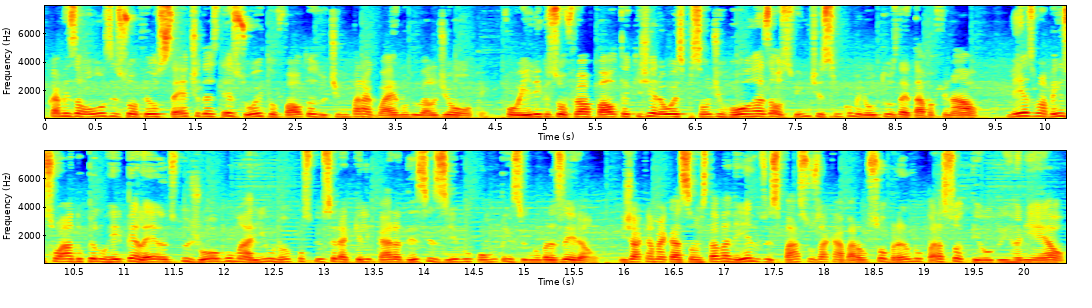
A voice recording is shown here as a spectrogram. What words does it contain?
O camisa 11 sofreu 7 das 18 faltas do time paraguaio no duelo de ontem. Foi ele que sofreu a falta que gerou a expulsão de Rojas aos 25 minutos da etapa final. Mesmo abençoado pelo Rei Pelé antes do jogo, Marinho não conseguiu ser aquele cara decisivo como tem sido no Brasileirão. E já que a marcação estava nele, os espaços acabaram sobrando para Soteudo e Raniel.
